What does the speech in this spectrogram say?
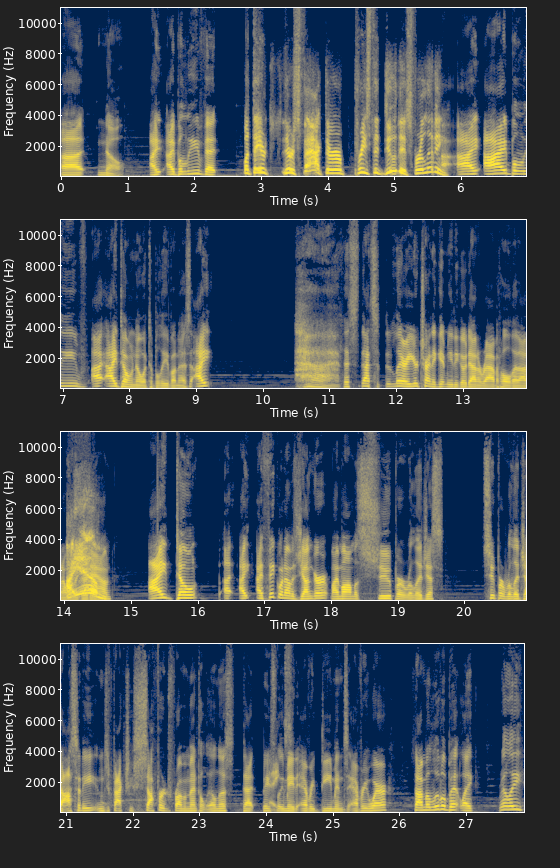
Uh, no, I I believe that But there, there's fact. There are priests that do this for a living. I I believe I I don't know what to believe on this. I this that's Larry. You're trying to get me to go down a rabbit hole that I don't want I to go am. down. I don't. I, I I think when I was younger, my mom was super religious, super religiosity. In fact, she suffered from a mental illness that basically Yikes. made every demons everywhere. So I'm a little bit like, really?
